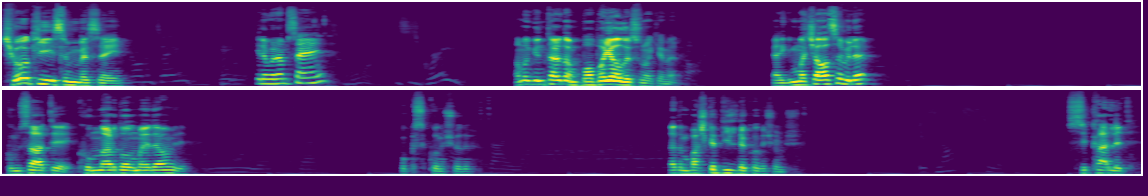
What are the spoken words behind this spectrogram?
Çok iyisin be. You know what I'm saying? Ama Günter'den babayı alırsın o kemeri. Yani maçı alsa bile kum saati, kumlarda olmaya devam ediyor. O kısık konuşuyordu. Zaten başka dilde konuşuyormuş. Scarlett.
